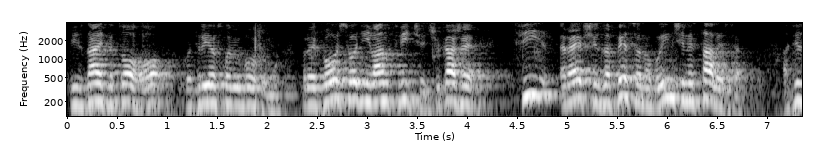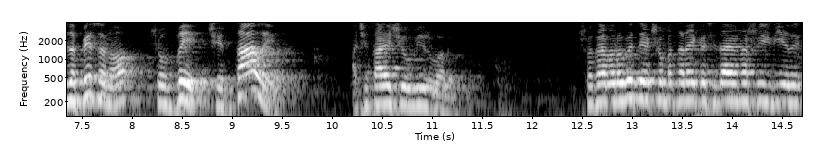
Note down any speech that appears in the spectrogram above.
Пізнайте того, котрий є в Слові Божому, про якого сьогодні Іван свідчить, що каже, ці речі записано, бо інші не сталися. А ці записано, щоб ви читали, а читаючи увірували. Що треба робити, якщо батарейка сідає в нашої віри?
